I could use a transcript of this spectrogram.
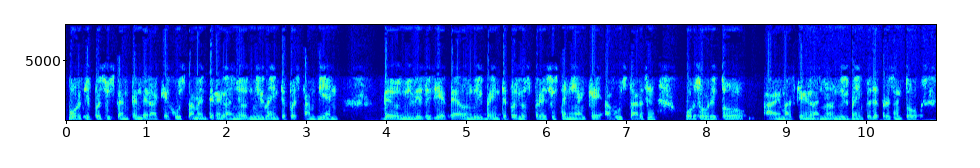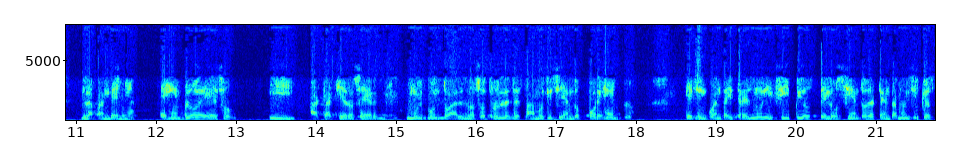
porque pues usted entenderá que justamente en el año 2020 pues también de 2017 a 2020 pues los precios tenían que ajustarse, por sobre todo además que en el año 2020 se presentó la pandemia. Ejemplo de eso, y acá quiero ser muy puntual, nosotros les estábamos diciendo, por ejemplo, que 53 municipios de los 170 municipios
